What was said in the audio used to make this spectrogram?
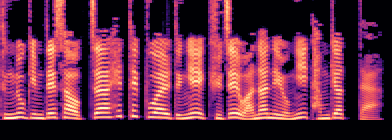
등록임대사업자 혜택 부활 등의 규제 완화 내용이 담겼다.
